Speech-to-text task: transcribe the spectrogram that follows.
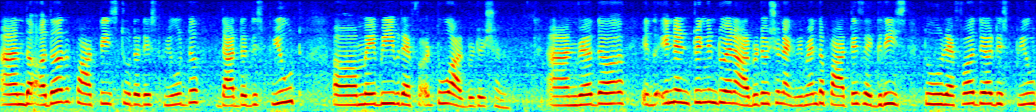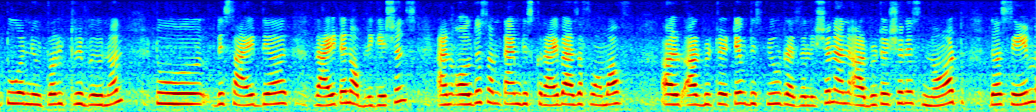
and the other parties to the dispute that the dispute uh, may be referred to arbitration and where the in, in, entering into an arbitration agreement the parties agrees to refer their dispute to a neutral tribunal to decide their right and obligations and although sometimes described as a form of arbitrative dispute resolution and arbitration is not the same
